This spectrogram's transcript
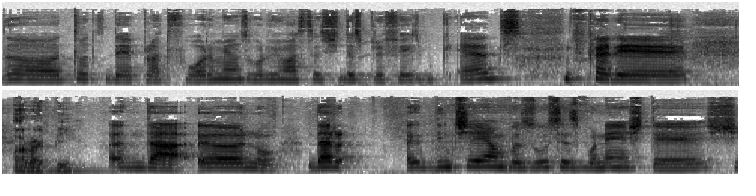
uh, tot de platforme, o să vorbim astăzi și despre Facebook Ads, care... RIP. Uh, da, uh, nu. Dar uh, din ce am văzut, se zvonește și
